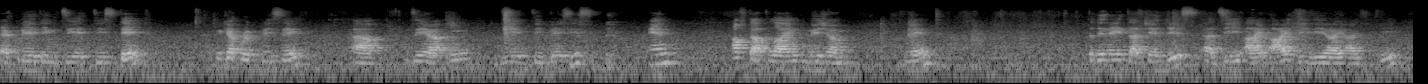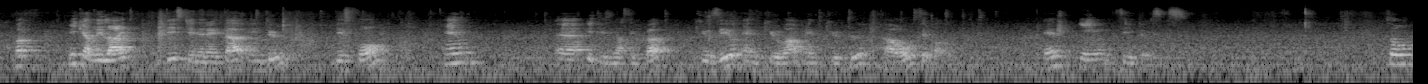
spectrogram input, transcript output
uh, creating the state, we can correctly say uh, they are in the basis, and after applying measurement, the generator changes uh, ZII, ZDII, but we can rewrite this generator into this form, and uh, it is nothing but Q0 and Q1 and Q2 are all separated, and in Z basis. So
